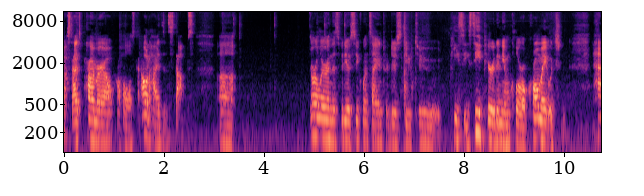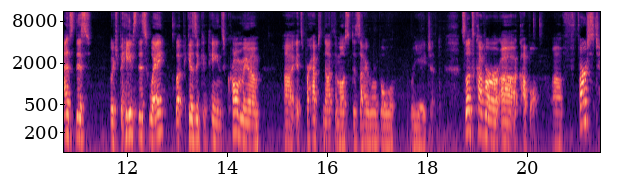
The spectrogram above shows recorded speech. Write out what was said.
oxidize primary alcohols to aldehydes and stops. Uh, earlier in this video sequence, I introduced you to PCC, pyridinium chlorochromate, which has this, which behaves this way, but because it contains chromium, uh, it's perhaps not the most desirable reagent. So let's cover uh, a couple. Uh, first,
